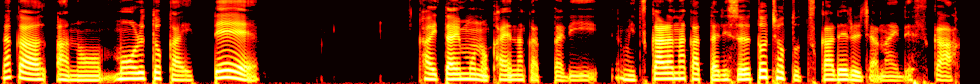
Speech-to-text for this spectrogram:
だから、あの、モールとか行って、買いたいもの買えなかったり、見つからなかったりするとちょっと疲れるじゃないですか。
